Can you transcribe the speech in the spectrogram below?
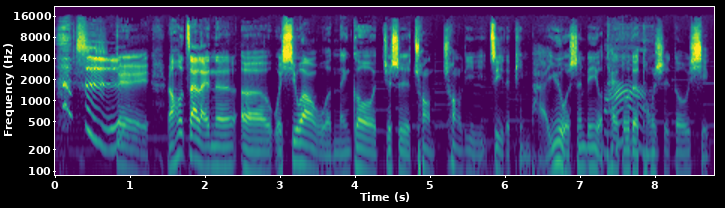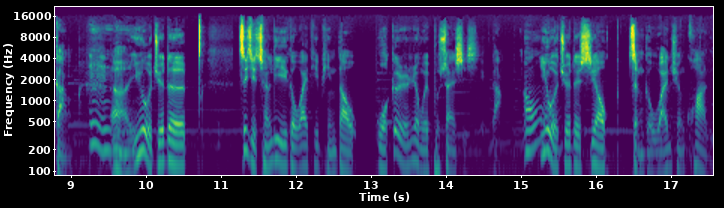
是，对，然后再来呢，呃，我希望我能够就是创创立自己的品牌，因为我身边有太多的同事都斜杠，嗯因为我觉得自己成立一个 YT 频道，我个人认为不算是斜杠，哦，因为我觉得是要整个完全跨领域。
